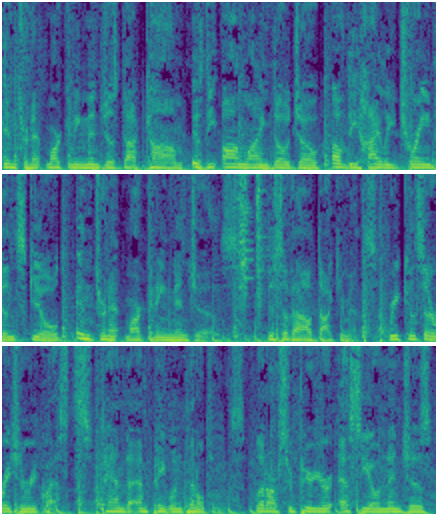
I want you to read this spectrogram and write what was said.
InternetMarketingNinjas.com is the online dojo of the highly trained and skilled Internet Marketing Ninjas. Disavow documents, reconsideration requests, panda and penguin penalties. Let our superior SEO ninjas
